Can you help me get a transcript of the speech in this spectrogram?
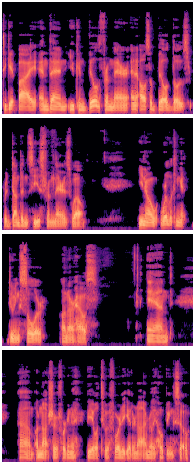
to get by, and then you can build from there and also build those redundancies from there as well. You know, we're looking at doing solar on our house, and um, I'm not sure if we're going to be able to afford it yet or not. I'm really hoping so.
